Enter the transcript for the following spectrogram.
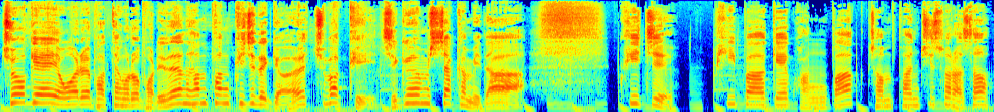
추억의 영화를 바탕으로 벌이는 한판 퀴즈 대결 추바퀴 지금 시작합니다. 퀴즈 피박의 광박 전판 취소라서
